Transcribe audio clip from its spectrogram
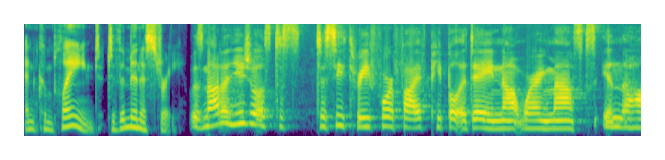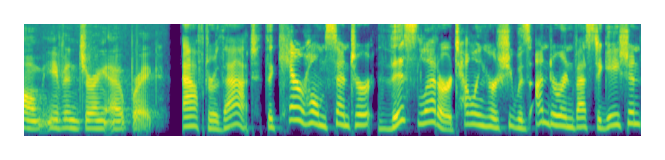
and complained to the ministry. It was not unusual to, to see three, four, five people a day not wearing masks in the home, even during outbreak. After that, the care home sent her this letter telling her she was under investigation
